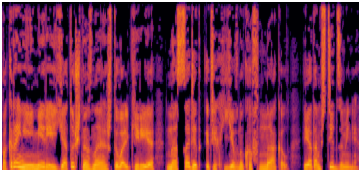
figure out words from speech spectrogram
по крайней мере, я точно знаю, что Валькирия насадит этих евнухов на кол и отомстит за меня.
